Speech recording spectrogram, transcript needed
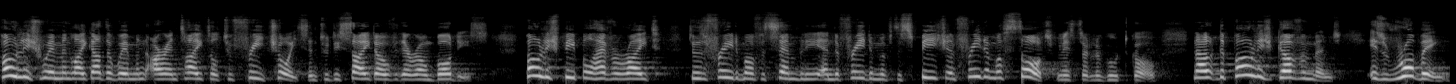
polish women like other women are entitled to free choice and to decide over their own bodies. polish people have a right to the freedom of assembly and the freedom of speech and freedom of thought mr legutko. now the polish government is robbing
